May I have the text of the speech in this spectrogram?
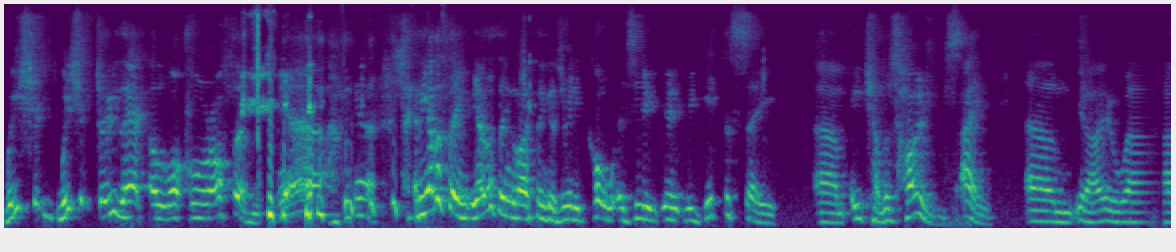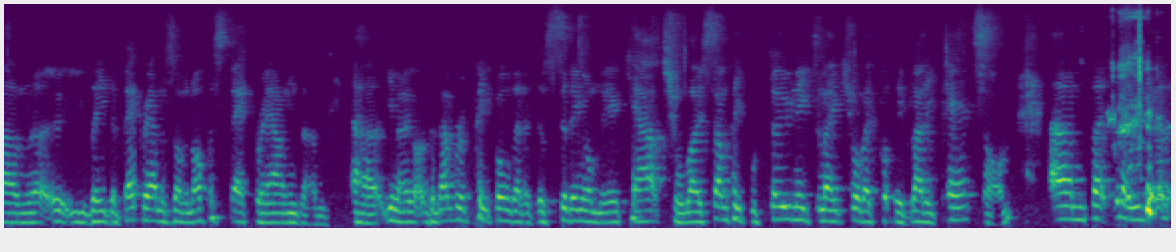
we should we should do that a lot more often. Yeah, yeah. And the other thing, the other thing that I think is really cool is you you, you get to see um, each other's homes. Eh? Um, you know, um, the, the background is not an office background. Um, uh, you know, the number of people that are just sitting on their couch, although some people do need to make sure they put their bloody pants on. Um, but, you know, you get an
